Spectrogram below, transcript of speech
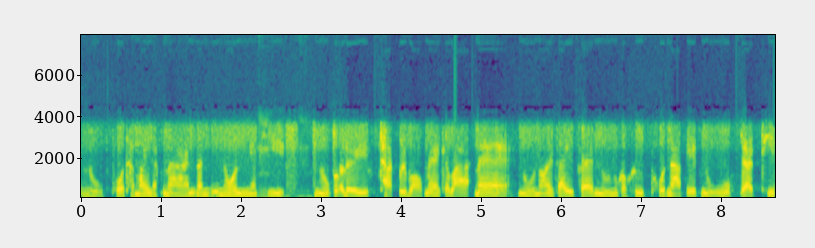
นหนูโพสต์ทำไมนักหนานั่นนี่โน่นอย่างเงี้ยพี่อืมหนูก็เลยทักไปบอกแม่แกว่าแม่หนูน้อยใจแฟนหนูหนูก็คือโพสต์หน้าเฟซหนู และที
